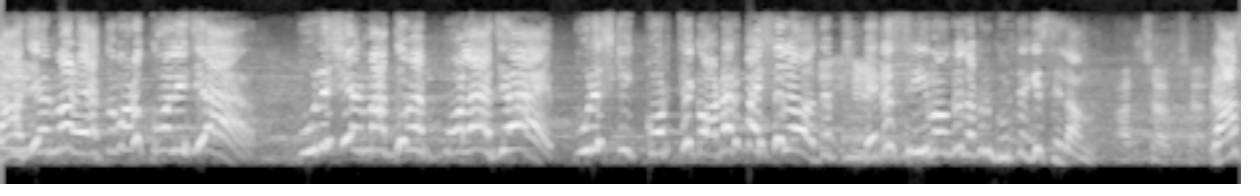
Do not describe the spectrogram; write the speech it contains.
রাজের মার এত বড় কলিজা। পুলিশের মাধ্যমে বলা যায় পুলিশ কি কোর্ট থেকে অর্ডার পাইছিল? এটা শ্রীমঙ্গল যখন ঘুরতে গেছিলাম। আচ্ছা আচ্ছা। রাজ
